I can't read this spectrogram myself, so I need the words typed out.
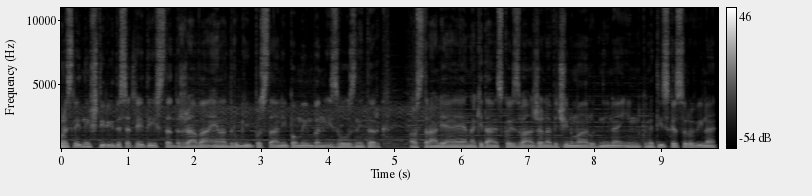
V naslednjih štirih desetletjih sta država ena drugi postali pomemben izvozni trg. Avstralija je na Kitajsko izvažala večinoma rudnine in kmetijske surovine,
